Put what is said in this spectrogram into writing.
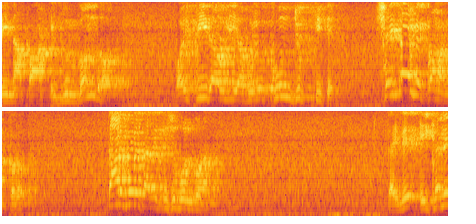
এই নাপাক, এই দুর্গন্ধ ওই পীর হইল কোন যুক্তিতে? সেটা আগে প্রমাণ করো। তারপরে তারা কিছু বলব না। তাইলে এইখানে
